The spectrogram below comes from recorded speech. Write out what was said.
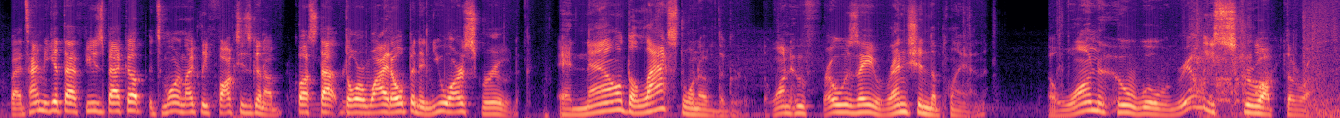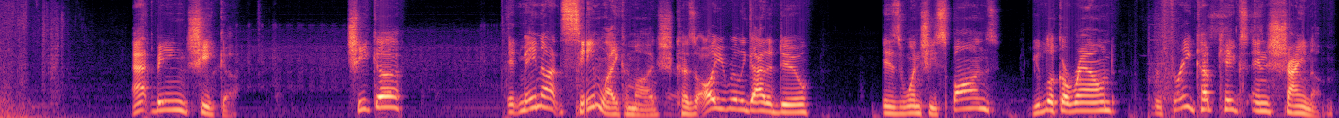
By the time you get that fuse back up, it's more than likely Foxy's gonna bust that door wide open, and you are screwed. And now the last one of the group the one who froze a wrench in the plan, the one who will really screw up the run. That being Chica. Chica, it may not seem like much, because all you really got to do is when she spawns, you look around for three cupcakes and shine them.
